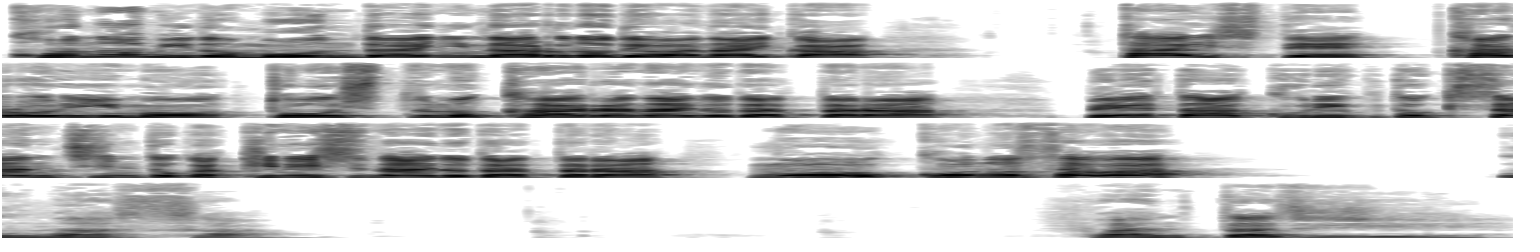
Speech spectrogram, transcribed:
好みの問題になるのではないか対してカロリーも糖質も変わらないのだったら、ベータクリプトキサンチンとか気にしないのだったら、もうこの差は、うまさ、ファンタジー、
